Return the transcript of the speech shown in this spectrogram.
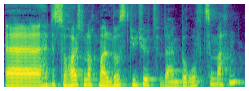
äh, hättest du heute noch mal Lust, YouTube zu deinem Beruf zu machen?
